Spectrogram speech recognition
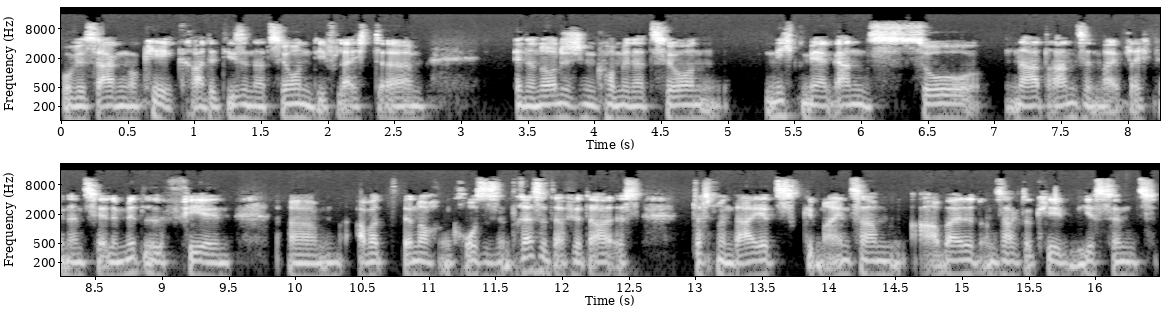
wo wir sagen, okay, gerade diese Nationen, die vielleicht ähm, in der nordischen Kombination nicht mehr ganz so nah dran sind, weil vielleicht finanzielle Mittel fehlen, ähm, aber dennoch ein großes Interesse dafür da ist, dass man da jetzt gemeinsam arbeitet und sagt, okay, wir sind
